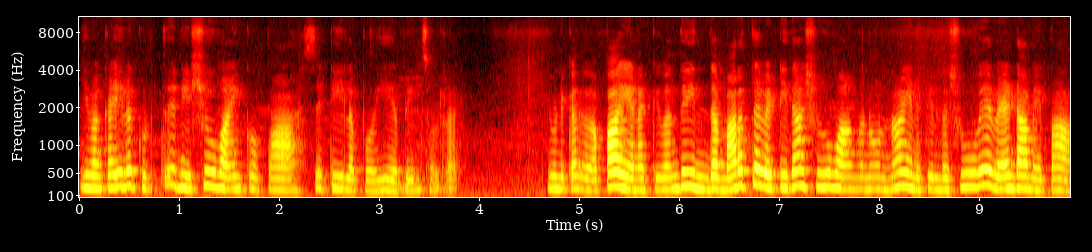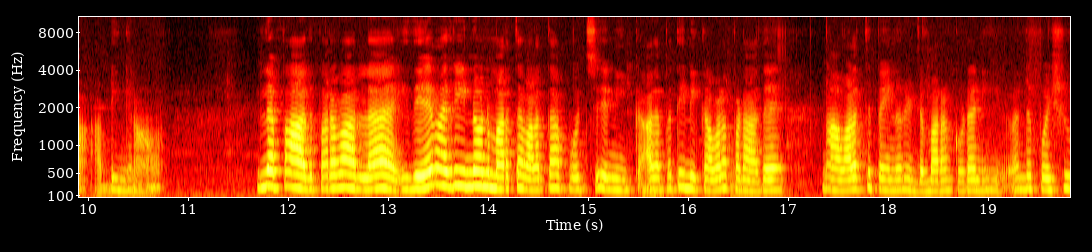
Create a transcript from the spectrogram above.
இவன் கையில் கொடுத்து நீ ஷூ வாங்கிக்கோப்பா சிட்டியில் போய் அப்படின்னு சொல்கிறார் இவனுக்கு அது அப்பா எனக்கு வந்து இந்த மரத்தை வெட்டி தான் ஷூ வாங்கணுன்னா எனக்கு இந்த ஷூவே வேண்டாமேப்பா அப்படிங்கிறான் அவன். இல்லைப்பா அது பரவாயில்ல. இதே மாதிரி இன்னொன்று மரத்தை வளர்த்தா போச்சு. நீ அதை பற்றி நீ கவலைப்படாத. நான் வளர்த்துப்பேன் இன்னும் ரெண்டு மரம் கூட. நீ வந்து போய் ஷூ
